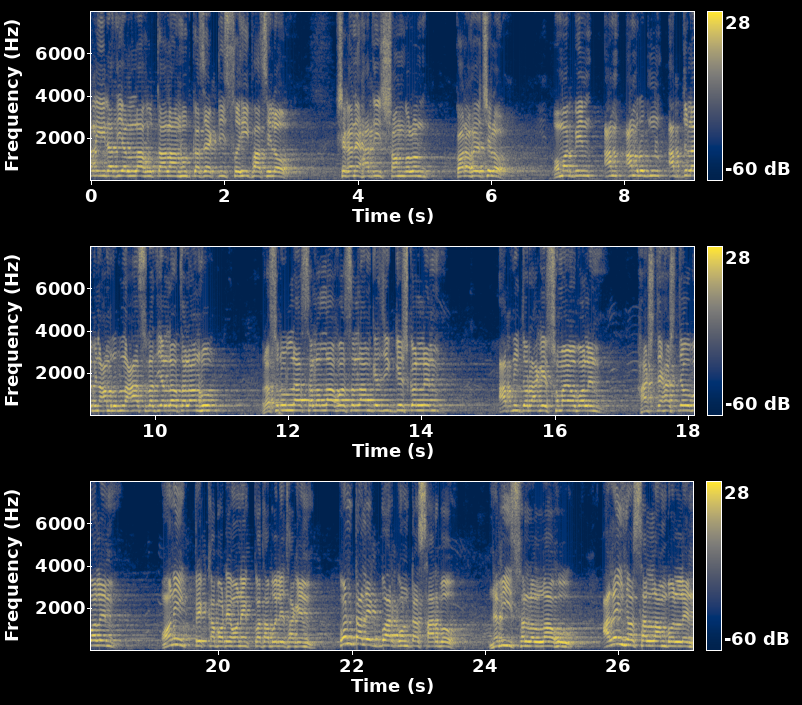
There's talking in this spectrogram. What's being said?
আলী রাজি আল্লাহ তালানহুর কাছে একটি সহিফা ছিল। সেখানে হাদিস সংকলন করা হয়েছিল। ওমর বিন আমরুবিন আবদুল্লাহ বিন আমরুবুল্লাহ আস রাজি আল্লাহ তালানহু রসুল্লাহ সাল্লাহ সাল্লামকে জিজ্ঞেস করলেন, আপনি তো রাগের সময়ও বলেন, হাসতে হাসতেও বলেন, অনেক প্রেক্ষাপটে অনেক কথা বলে থাকেন, কোনটা লিখব আর কোনটা সারবো? নবী সাল্লাল্লাহু আলাইহি সাল্লাম বললেন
